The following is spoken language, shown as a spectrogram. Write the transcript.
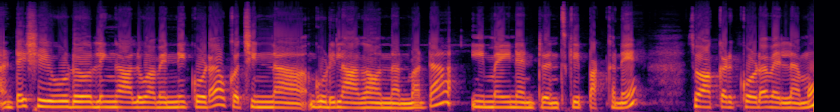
అంటే శివుడు లింగాలు అవన్నీ కూడా ఒక చిన్న గుడిలాగా ఉందన్నమాట. ఈ మెయిన్ ఎంట్రన్స్కి పక్కనే. సో అక్కడికి కూడా వెళ్ళాము.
